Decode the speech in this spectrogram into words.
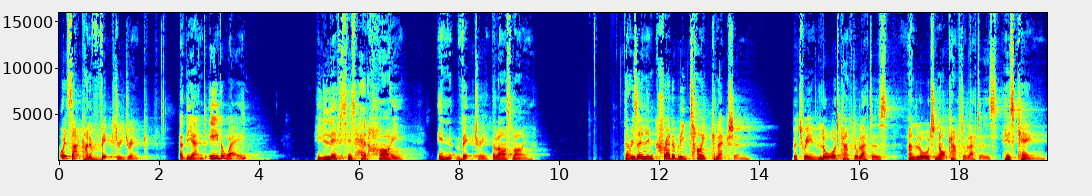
or it's that kind of victory drink at the end. Either way, he lifts his head high in victory, the last line. There is an incredibly tight connection between Lord capital letters and Lord not capital letters, his king.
